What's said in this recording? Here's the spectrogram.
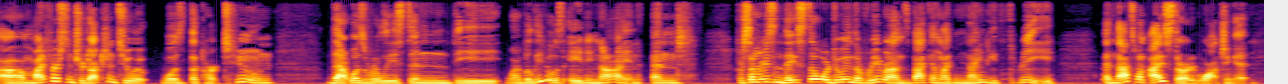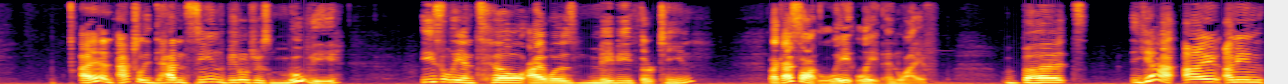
Um, my first introduction to it was the cartoon that was released in the, well, I believe it was '89, and for some reason they still were doing the reruns back in like '93, and that's when I started watching it. I had actually hadn't seen the Beetlejuice movie easily until I was maybe 13. Like I saw it late, late in life, but yeah, I I mean,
